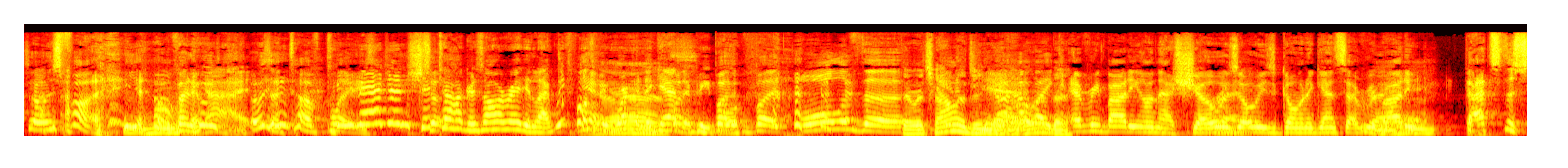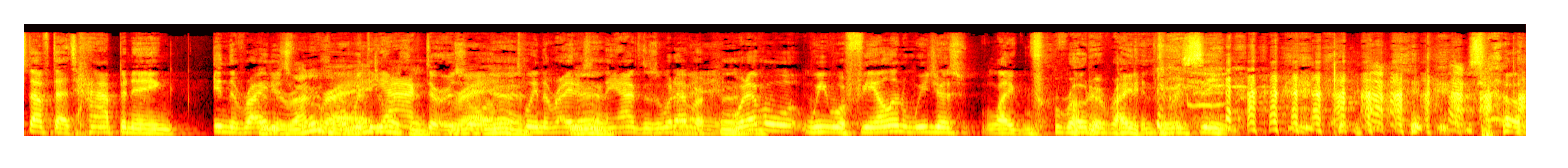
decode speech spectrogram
so it was fun you know but it was, it was a tough Can you place imagine shit So- talkers already like we supposed to be working Yeah. together, people. but but all of the They were challenging you know you, how weren't like everybody on that show is always going against everybody. Right. That's the stuff that's happening in the writers' writers' room room. with the actors Right. or Yeah. between the writers Yeah. and the actors or whatever. Right. Whatever we were feeling, we just like wrote it right into a scene. so,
